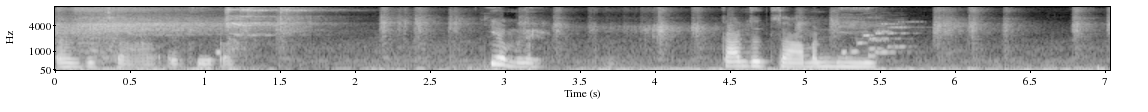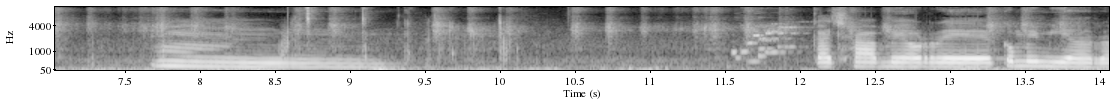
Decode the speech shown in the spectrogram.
การศึกษา โอเคปะเยี่ยมเลย การศึกษามันดี อืมกาชาแมวแรก็ไม่มีอะไร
